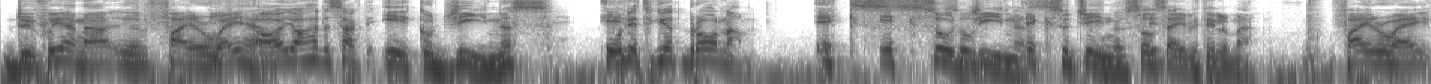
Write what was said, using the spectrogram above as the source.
Du får gärna eh, fire away här. Ja, jag hade sagt Ecogenus. Och det tycker jag är ett bra namn. Ex- Exogenus. Exogenus. Så säger vi till och med. Fire away.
